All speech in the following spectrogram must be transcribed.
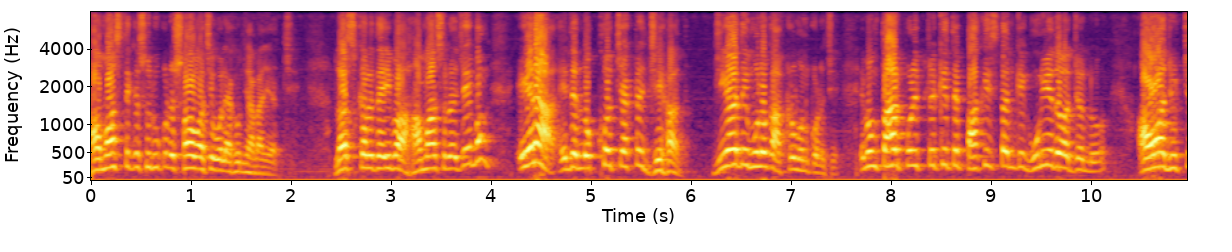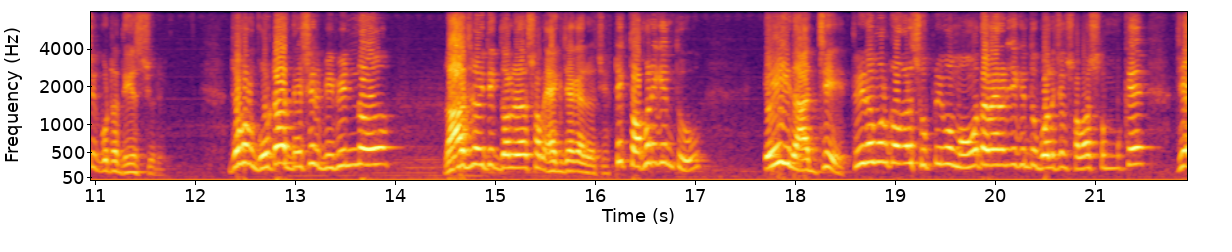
হামাস থেকে শুরু করে সব আছে বলে এখন জানা যাচ্ছে। লস্করে তাইবা, হামাস রয়েছে এবং এরা এদের লক্ষ্য হচ্ছে একটা জেহাদ। জিহাদি মূলক আক্রমণ করেছে এবং তার পরিপ্রেক্ষিতে পাকিস্তানকে গুঁড়িয়ে দেওয়ার জন্য আওয়াজ উঠছে গোটা দেশ জুড়ে। যখন গোটা দেশের বিভিন্ন রাজনৈতিক দলেরা সব এক জায়গায় রয়েছে, ঠিক তখনই কিন্তু এই রাজ্যে তৃণমূল কংগ্রেস, সুপ্রিমো মমতা ব্যানার্জি কিন্তু বলেছেন সবার সম্মুখে যে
